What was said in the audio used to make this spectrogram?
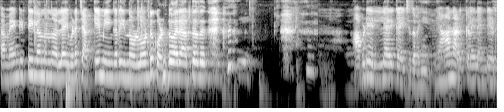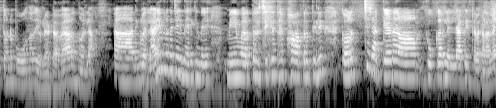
സമയം കിട്ടിയില്ലെന്നൊന്നും അല്ല ഇവിടെ ചക്കയും മീൻകറി ഇന്നുള്ളതുകൊണ്ട് കൊണ്ടുവരാത്തത്. അവിടെ എല്ലാവരും കഴിച്ചു തുടങ്ങി. ഞാൻ അടുക്കളയിൽ എന്റെ എടുത്തുകൊണ്ട് പോകുന്നതേ ഉള്ളൂ കേട്ടോ. വേറൊന്നുമല്ല. നിങ്ങൾ എല്ലാവരും ഇങ്ങനെയൊക്കെ ചെയ്യുന്നതായിരിക്കും മീൻ വറുത്ത ഉച്ചക്കത്തെ പാത്രത്തിൽ കുറച്ച് ചക്കയുടെ ആ കുക്കറിലെല്ലാം ഇട്ട് ഇളക്കണം. അല്ലേ?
